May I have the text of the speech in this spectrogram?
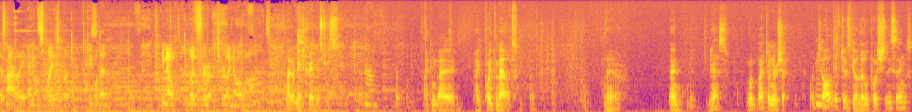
it's not really anyone's place, but to people that, you know, live through it to really know what went on. I don't need to create mysteries. No. I can I, I point them out, but are. And yes, well, back to inertia. What, Mm. All they have to do is give a little push to these things,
